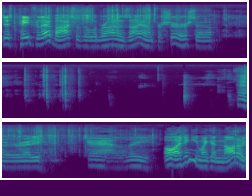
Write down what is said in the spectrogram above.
just paid for that box with the LeBron and Zion for sure. So, alrighty. Golly. Oh, I think you might get an auto here,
